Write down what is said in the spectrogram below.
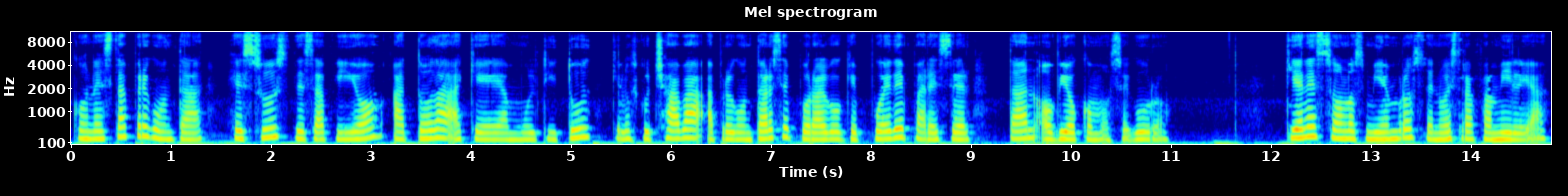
Con esta pregunta Jesús desafió a toda aquella multitud que lo escuchaba a preguntarse por algo que puede parecer tan obvio como seguro. ¿Quiénes son los miembros de nuestra familia?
